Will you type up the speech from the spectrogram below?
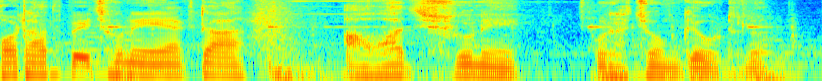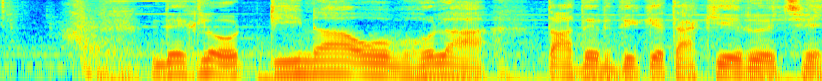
হঠাৎ পেছনে একটা আওয়াজ শুনে ওরা চমকে উঠল। দেখল টিনা ও ভোলা তাদের দিকে তাকিয়ে রয়েছে।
